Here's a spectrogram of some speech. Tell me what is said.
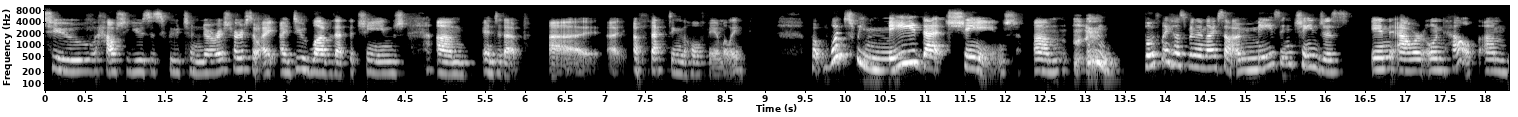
to how she uses food to nourish her. So I, I do love that the change um, ended up uh, uh, affecting the whole family. But once we made that change, um, both my husband and I saw amazing changes in our own health. Um,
